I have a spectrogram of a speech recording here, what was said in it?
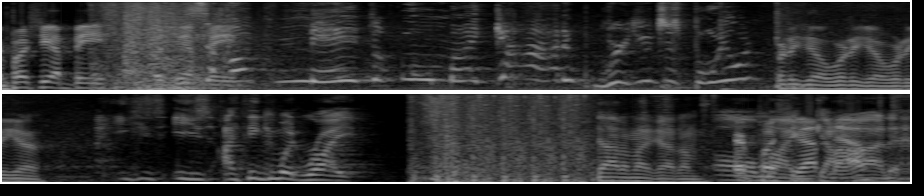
I'm pushing up B. Pushing up B. Up mid. Oh my god. Were you just boiling? Where'd he go? Where'd he go? Where'd he go? He's, he's. I think he went right. Got him. I got him. Oh my god. now.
